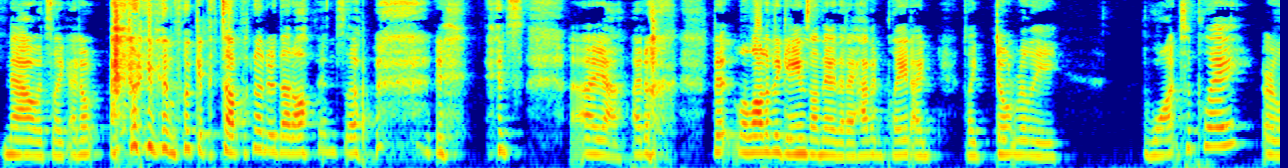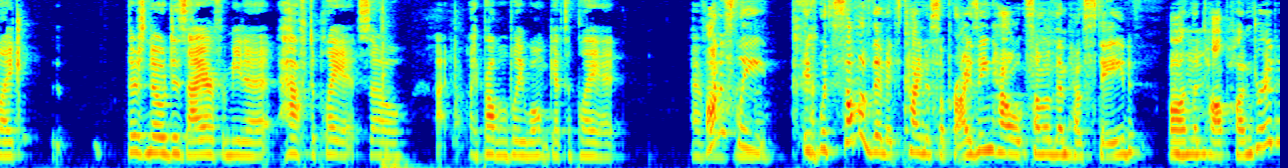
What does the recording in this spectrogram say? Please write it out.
now it's like I don't I don't even look at the top 100 that often. So it's uh, yeah I don't that a lot of the games on there that I haven't played I like don't really want to play or like there's no desire for me to have to play it. So I, I probably won't get to play it. Ever. Honestly, it, with some of them, it's kind of surprising how some of them have stayed on mm-hmm. the top 100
